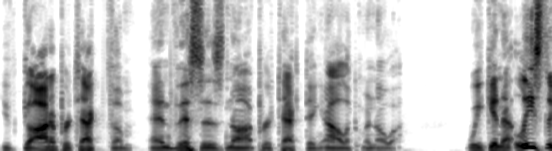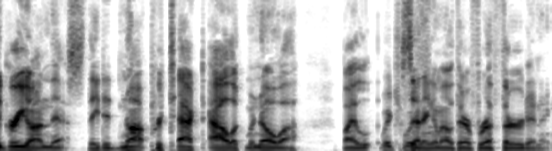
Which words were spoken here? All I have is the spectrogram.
You've got to protect them, and this is not protecting Alek Manoah we can at least agree on this. They did not protect Alek Manoah by Which was sending him out there for a third inning.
